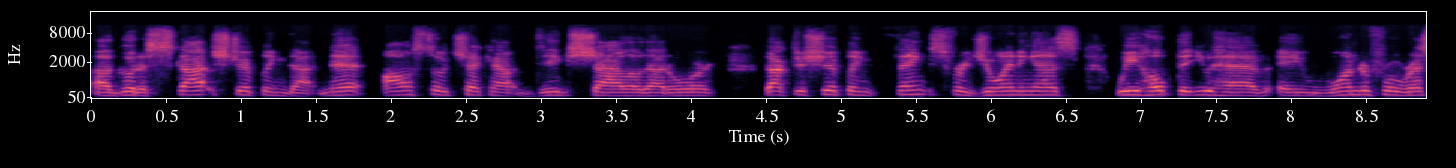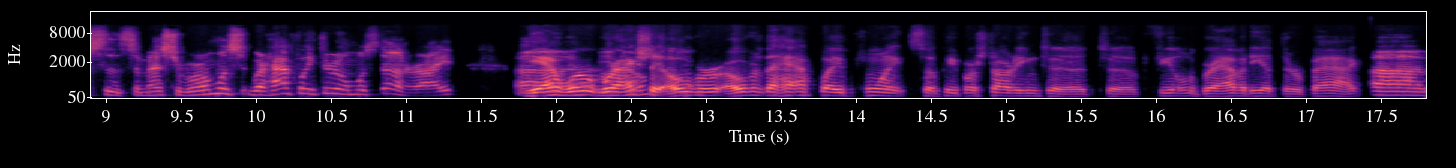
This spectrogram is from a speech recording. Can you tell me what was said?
Uh, go to ScottStripling.net. Also check out DigShiloh.org. Dr. Stripling, thanks for joining us. We hope that you have a wonderful rest of the semester. We're almost, we're halfway through, almost done, right? Yeah, uh, we're we're actually over over the halfway point, so people are starting to to feel gravity at their back. Uh,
